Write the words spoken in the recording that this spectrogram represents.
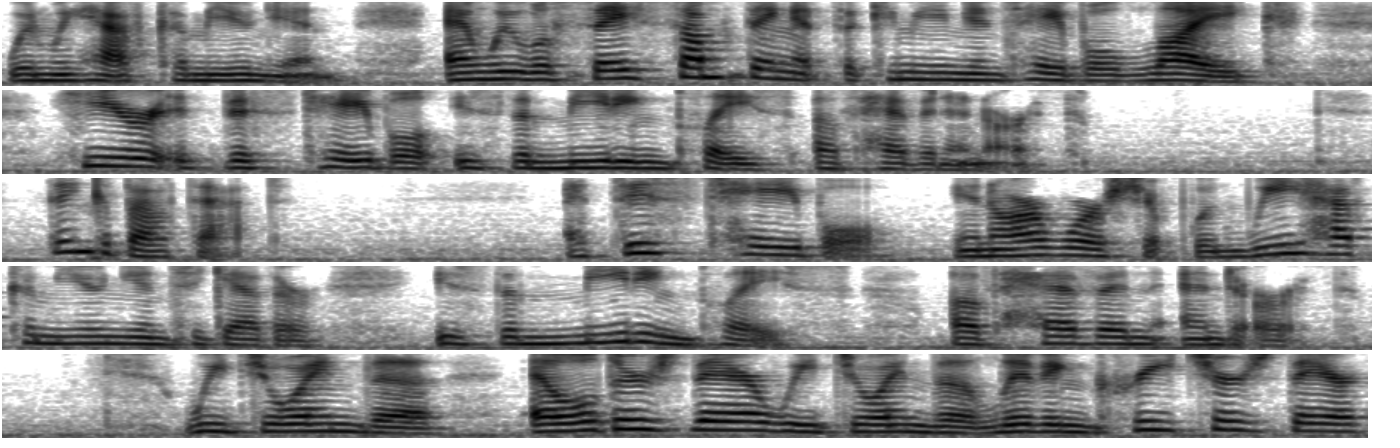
when we have communion. And we will say something at the communion table like, Here at this table is the meeting place of heaven and earth. Think about that. At this table in our worship, when we have communion together, is the meeting place of heaven and earth. We join the elders there, we join the living creatures there,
